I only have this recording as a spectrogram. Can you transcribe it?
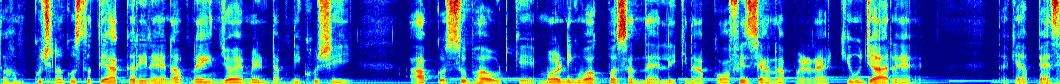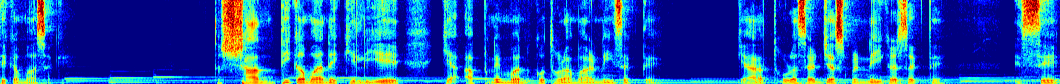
तो हम कुछ ना कुछ तो त्याग कर ही रहे हैं ना अपना इन्जॉयमेंट अपनी खुशी। आपको सुबह उठ के मॉर्निंग वॉक पसंद है, लेकिन आपको ऑफ़िस जाना पड़ रहा है। क्यों जा रहे हैं? ताकि आप पैसे कमा सकें। तो शांति कमाने के लिए क्या अपने मन को थोड़ा मार नहीं सकते? क्या थोड़ा सा एडजस्टमेंट नहीं कर सकते? इससे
